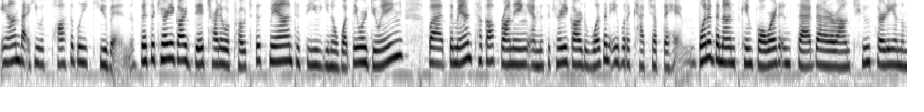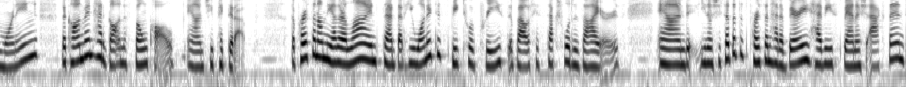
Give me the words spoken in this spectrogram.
and that he was possibly Cuban. The security guard did try to approach this man to see, you know, what they were doing, but the man took off running and the security guard wasn't able to catch up to him. One of the nuns came forward and said that at around 2:30 in the morning, the convent had gotten a phone call and she picked it up. The person on the other line said that he wanted to speak to a priest about his sexual desires. And, you know, she said that this person had a very heavy Spanish accent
